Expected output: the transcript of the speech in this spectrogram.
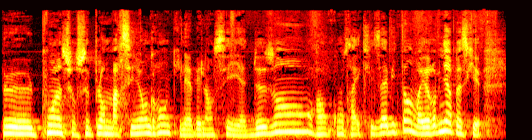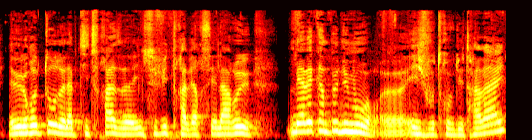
le point sur ce plan Marseille en grand qu'il avait lancé il y a deux ans. Rencontre avec les habitants. On va y revenir parce qu'il y a eu le retour de la petite phrase euh, il suffit de traverser la rue. Mais avec un peu d'humour, euh, et je vous trouve du travail.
